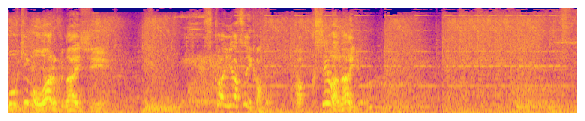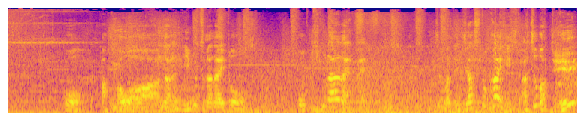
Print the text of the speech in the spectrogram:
動きも悪くないし、使いやすいかも。あ、癖はないよ。おうあ、あ、あ、な異物がないと、大きくならないのね。ちょっと待って、ジャスト回避して、あ、ちょっと待って、え？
